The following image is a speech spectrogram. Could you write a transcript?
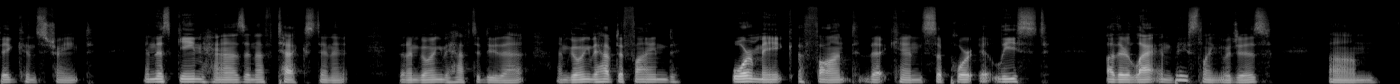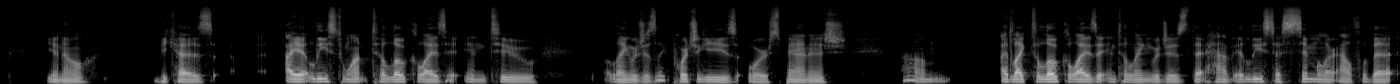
big constraint. And this game has enough text in it that i'm going to have to do that. I'm going to have to find or make a font that can support at least other latin based languages um, you know because i at least want to localize it into languages like portuguese or spanish um, I'd like to localize it into languages that have at least a similar alphabet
